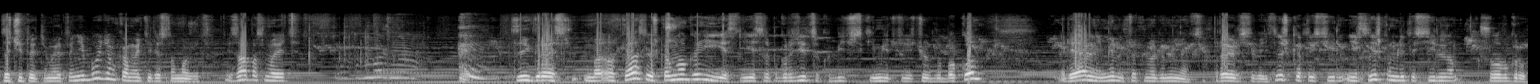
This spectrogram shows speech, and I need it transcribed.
Зачитывать мы это не будем, кому интересно, может и сам посмотреть. Можно... Ты играешь слишком много есть. Если погрузиться в кубический мир чересчур глубоко, реальный мир начнет много меняться. Проверь себя, не слишком, ты не слишком ли ты сильно шел в игру.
